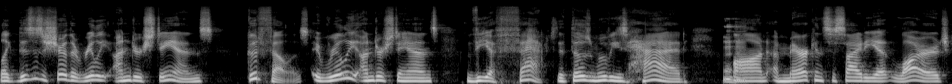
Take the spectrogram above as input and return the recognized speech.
like this is a show that really understands Goodfellas. It really understands the effect that those movies had mm-hmm. on American society at large.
